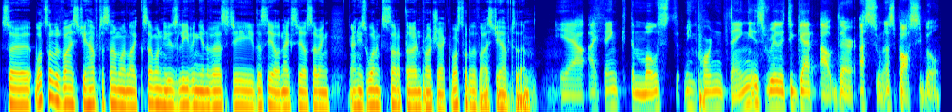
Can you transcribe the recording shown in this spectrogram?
So what sort of advice do you have to someone like someone who's leaving university this year or next year or something and who's wanting to start up their own project? What sort of advice do you have to them? Yeah, I think the most important thing is really to get out there as soon as possible.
